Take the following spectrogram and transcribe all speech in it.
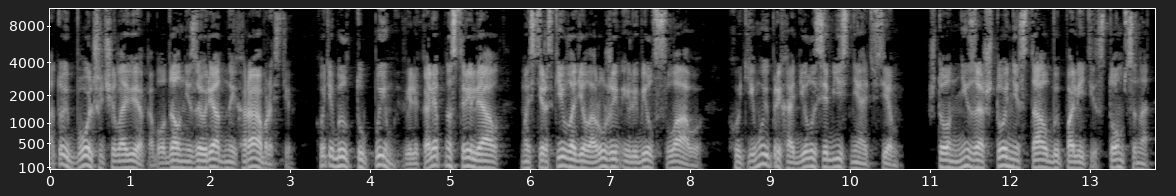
а то и больше человек, обладал незаурядной храбростью, хоть и был тупым, великолепно стрелял, мастерски владел оружием и любил славу, хоть ему и приходилось объяснять всем, что он ни за что не стал бы палить из Томпсона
